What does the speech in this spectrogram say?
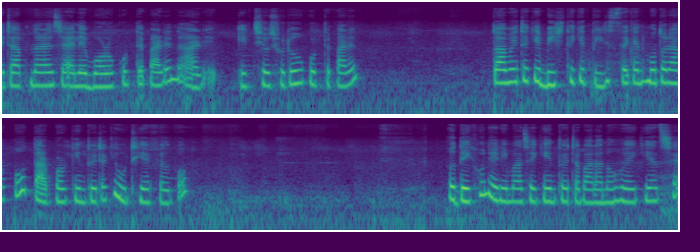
এটা আপনারা চাইলে বড় করতে পারেন আর এর চেয়েও ছোটও করতে পারেন। তো আমি এটাকে বিশ থেকে তিরিশ সেকেন্ড মতো রাখব, তারপর কিন্তু এটাকে উঠিয়ে ফেলব। তো দেখুন, এরই মাঝে কিন্তু এটা বানানো হয়ে গিয়েছে।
